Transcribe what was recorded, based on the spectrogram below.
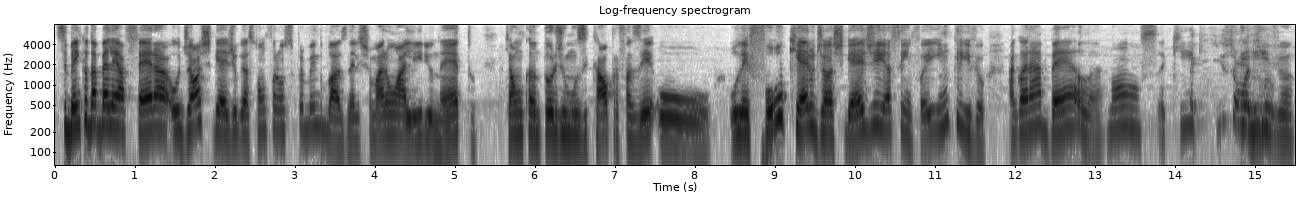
Se bem que o da Bela e a Fera, o Josh Gad e o Gaston foram super bem dublados, né? Eles chamaram o Alírio Neto, que é um cantor de musical, pra fazer o, o LeFou, que era o Josh Gad, assim, foi incrível. Agora a Bela, nossa, que, É que isso é uma desvan-.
